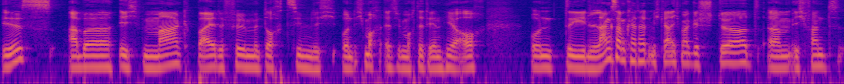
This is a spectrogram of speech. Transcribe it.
ist, aber ich mag beide Filme doch ziemlich und ich mochte, also ich mochte den hier auch und die Langsamkeit hat mich gar nicht mal gestört. Ähm, ich fand,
